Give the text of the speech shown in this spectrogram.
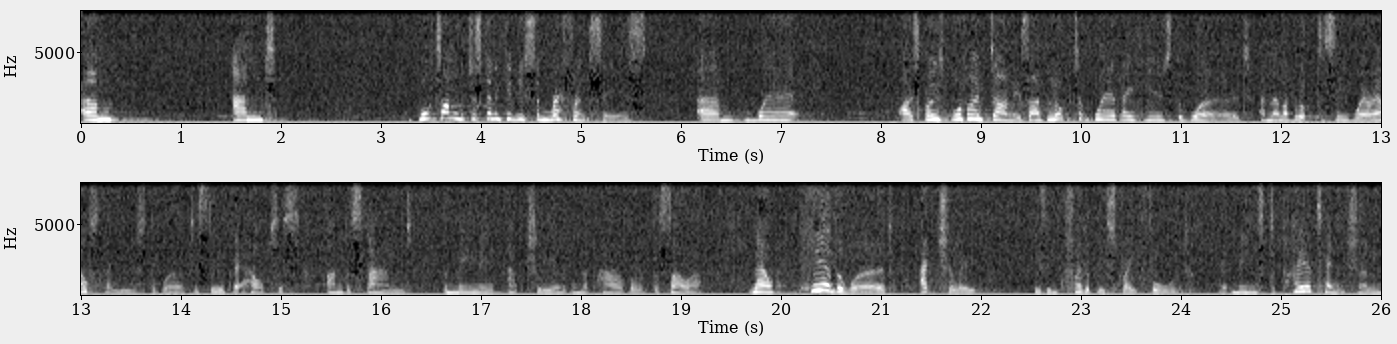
Um, and what I'm just going to give you some references um, where I suppose what I've done is I've looked at where they've used the word and then I've looked to see where else they use the word to see if it helps us understand the meaning actually in, in the parable of the sower. Now, hear the word actually is incredibly straightforward. It means to pay attention,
